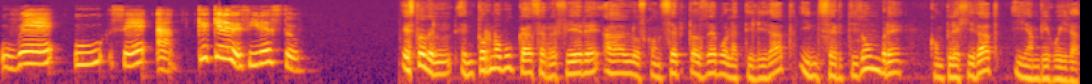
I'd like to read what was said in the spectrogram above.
V-U-C-A. ¿Qué quiere decir esto? Esto del entorno buca se refiere a los conceptos de volatilidad, incertidumbre, complejidad y ambigüedad.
